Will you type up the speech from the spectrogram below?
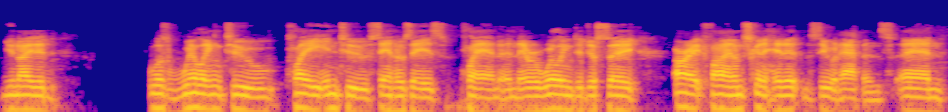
United was willing to play into San Jose's plan, and they were willing to just say, "All right, fine, I'm just going to hit it and see what happens." And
